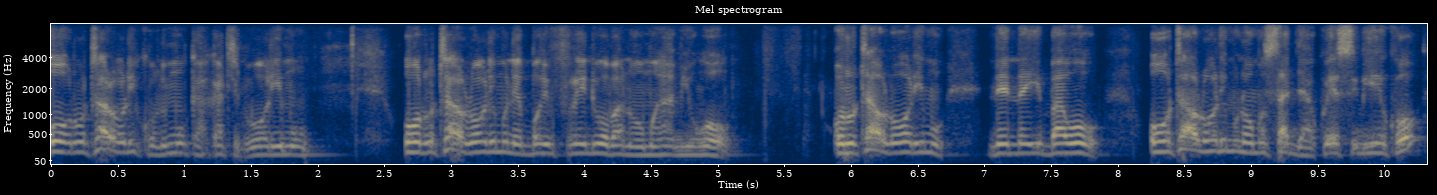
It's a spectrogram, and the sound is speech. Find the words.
Olutalo oli kulimu kakati lwolimu. Olutalo lwolimu ne boyfriend oba n'omwami wo. Olutalo lwolimu ne neibawo olutalo lwolimu n'omusajja akwesibyeko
